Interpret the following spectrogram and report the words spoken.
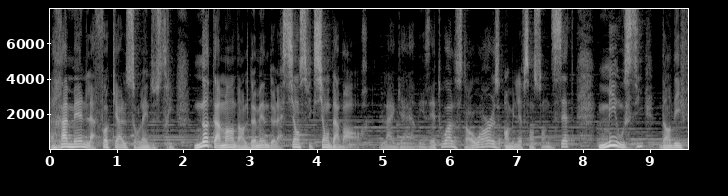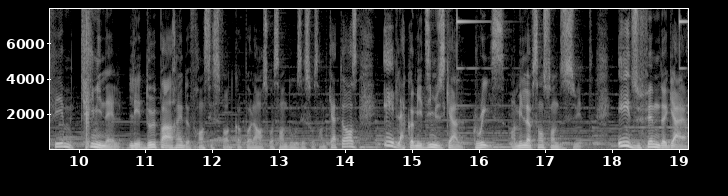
ramènent la focale sur l'industrie, notamment dans le domaine de la science-fiction d'abord, La guerre des étoiles, Star Wars en 1977, mais aussi dans des films criminels, Les deux parrains de Francis Ford Coppola en 72 et 74, et de la comédie musicale Grease en 1978, et du film de guerre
